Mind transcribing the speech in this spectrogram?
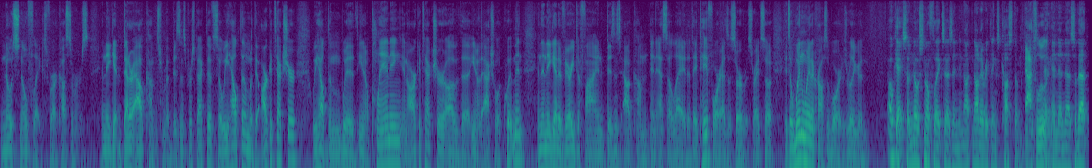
no snowflakes for our customers and they get better outcomes from a business perspective. So we help them with the architecture, we help them with, you know, planning and architecture of the, you know, the actual equipment, and then they get a very defined business outcome and SLA that they pay for as a service, right? So it's a win-win across the board, it's really good. Okay, so no snowflakes as in not, not everything's custom. Absolutely. And, and then, uh, so that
